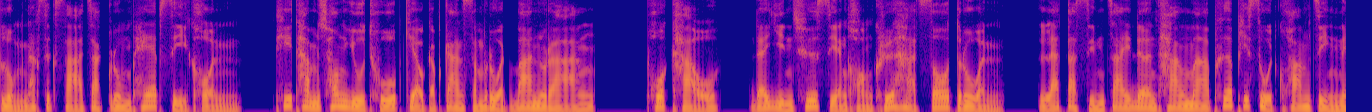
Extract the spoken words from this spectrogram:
กลุ่มนักศึกษาจากกรุงเทพสี่คน ที่ทำช่อง YouTube เกี่ยวกับการสำรวจบ้านร้าง พวกเขาได้ยินชื่อเสียงของเครือหาดโซ่ตรวน และตัดสินใจเดินทางมาเพื่อพิสูจน์ความจริงใน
